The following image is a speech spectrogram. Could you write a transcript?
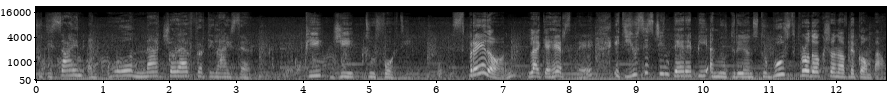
to design an all-natural fertilizer, PG-240. Sprayed on, like a hairspray, it uses gene therapy and nutrients to boost production of the compound.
